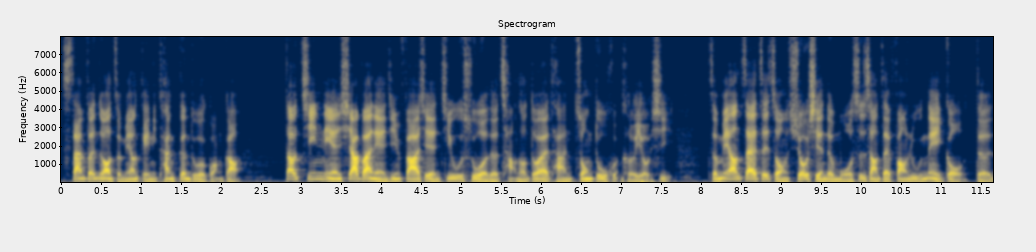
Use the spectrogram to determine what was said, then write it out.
三分钟要怎么样给你看更多的广告。到今年下半年，已经发现几乎所有的厂商都在谈中度混合游戏，怎么样在这种休闲的模式上再放入内购的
